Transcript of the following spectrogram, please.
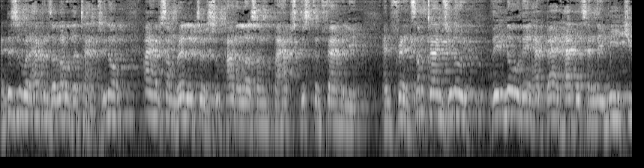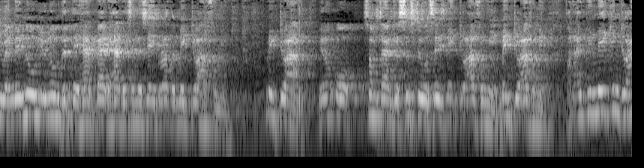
And this is what happens a lot of the times. You know, I have some relatives, subhanAllah, some perhaps distant family and friends. Sometimes, you know, they know they have bad habits and they meet you and they know you know that they have bad habits and they say, brother, make dua for me. Make dua. You know, or sometimes a sister will say, make dua for me, make dua for me. But I've been making dua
